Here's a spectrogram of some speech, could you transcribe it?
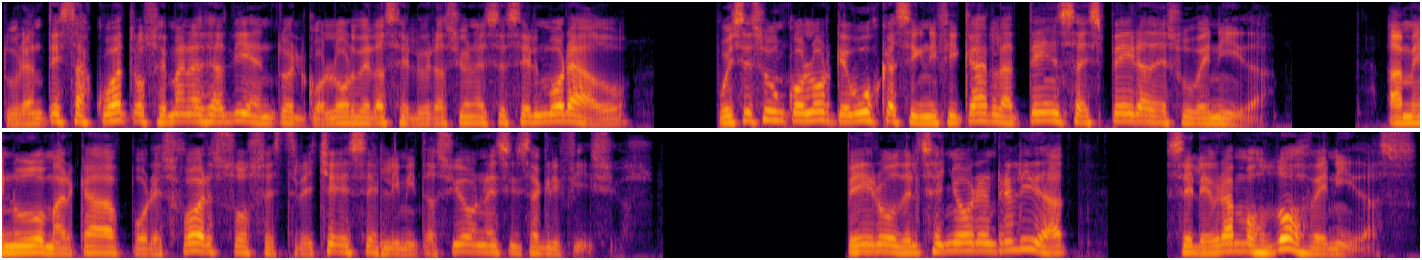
Durante estas cuatro semanas de Adviento el color de las celebraciones es el morado, pues es un color que busca significar la tensa espera de su venida, a menudo marcada por esfuerzos, estrecheces, limitaciones y sacrificios. Pero del Señor en realidad celebramos dos venidas,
